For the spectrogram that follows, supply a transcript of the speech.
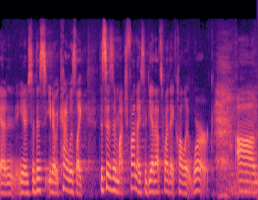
and, you know, so this, you know, it kind of was like, this isn't much fun. I said, yeah, that's why they call it work. Um,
